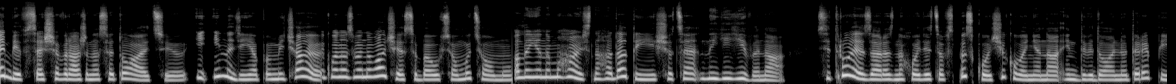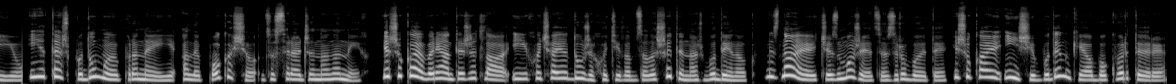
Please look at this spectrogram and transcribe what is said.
Ебі все ще вражена ситуацією, і іноді я помічаю, як вона звинувачує себе у всьому цьому, але я намагаюсь нагадати їй, що це не її вина. Всі троє зараз знаходяться в списку очікування на індивідуальну терапію, і я теж подумаю про неї, але поки що зосереджена на них. Я шукаю варіанти житла, і, хоча я дуже хотіла б залишити наш будинок, не знаю, чи зможу я це зробити, і шукаю інші будинки або квартири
